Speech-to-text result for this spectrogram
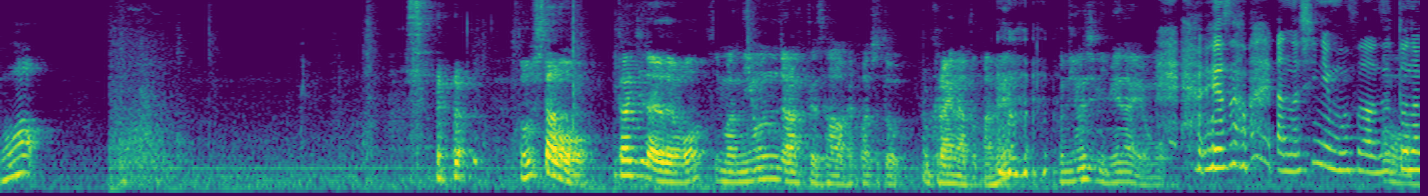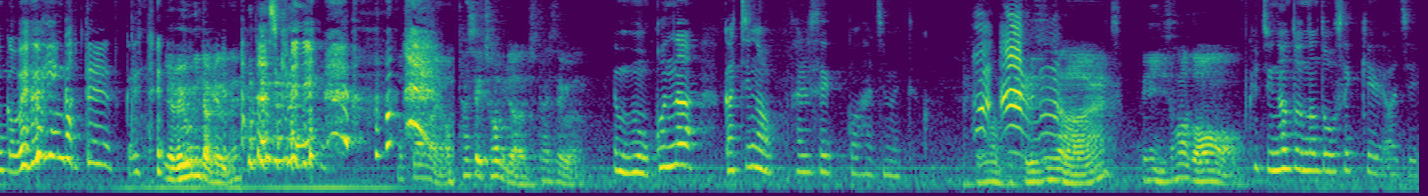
やば。どうしたの？感じだよでも今日本じゃなくてさやっぱちょっとウクライナとかね日本人に見えないよもういやそうあのシにもさずっとなんかウェブ品買ってとか言っていや외국인だけどね確かに 맞잖아요 탈색 처음이잖아 지 탈색은 でももうこんなガチの탈색거初めてか 대박 그리진잖아 되게 이상하다 그치 나도 나도 어색해 아직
